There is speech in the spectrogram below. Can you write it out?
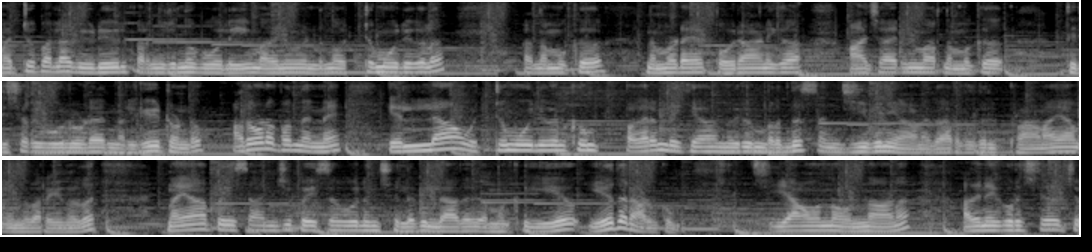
മറ്റു പല വീഡിയോയിൽ പറഞ്ഞിരുന്ന പോലെയും അതിന് വേണ്ടുന്ന ഒറ്റമൂലികൾ നമുക്ക് നമ്മുടെ പൗരാണിക ആചാര്യന്മാർ നമുക്ക് തിരിച്ചറിവുകളിലൂടെ നൽകിയിട്ടുണ്ട്. അതോടൊപ്പം തന്നെ എല്ലാ ഒറ്റമൂലികൾക്കും പകരം വയ്ക്കാവുന്ന ഒരു മൃദുസഞ്ജീവനിയാണ് യഥാർത്ഥത്തിൽ പ്രാണായാമം എന്ന് പറയുന്നത്. നയാ പൈസ അഞ്ച് പൈസ പോലും ചിലവില്ലാതെ നമുക്ക് ഏതൊരാൾക്കും ചെയ്യാവുന്ന ഒന്നാണ്. അതിനെക്കുറിച്ച്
